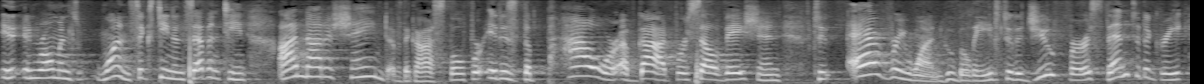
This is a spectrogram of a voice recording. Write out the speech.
in Romans 1 16 and 17, I'm not ashamed of the gospel, for it is the power of God for salvation to everyone who believes, to the Jew first, then to the Greek.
